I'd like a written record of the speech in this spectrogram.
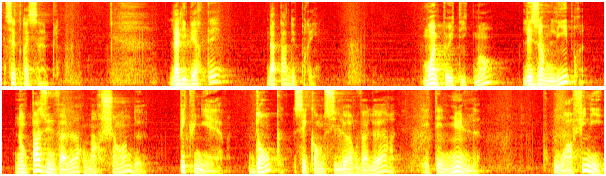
C'est très simple. La liberté n'a pas de prix. Moins poétiquement, les hommes libres n'ont pas une valeur marchande pécuniaire. Donc, c'est comme si leur valeur était nulle ou infinie.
